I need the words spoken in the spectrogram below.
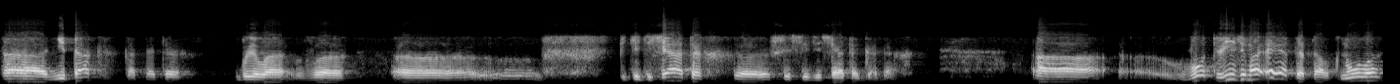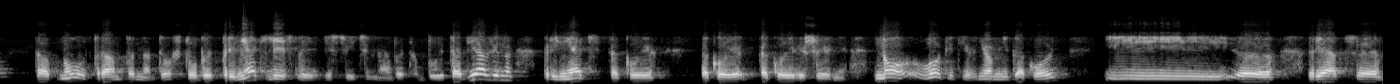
А, не так, как это было в, э, в 50-х, 60-х э, годах. Вот, видимо, это толкнуло, толкнуло Трампа на то, чтобы принять, если действительно об этом будет объявлено, принять такое, такое, такое решение. Но логики в нем никакой, и э, реакция,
